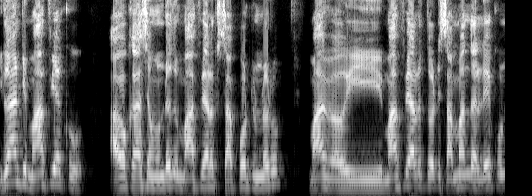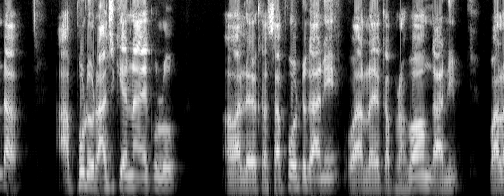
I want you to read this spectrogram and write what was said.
ఇలాంటి మాఫియాకు అవకాశం ఉండదు. మాఫియాలకు సపోర్ట్ ఉన్నారు మా ఈ మాఫియాలతోటి సంబంధం లేకుండా అప్పుడు రాజకీయ నాయకులు వాళ్ళ యొక్క సపోర్ట్ కానీ వాళ్ళ యొక్క ప్రభావం కానీ వాళ్ళ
